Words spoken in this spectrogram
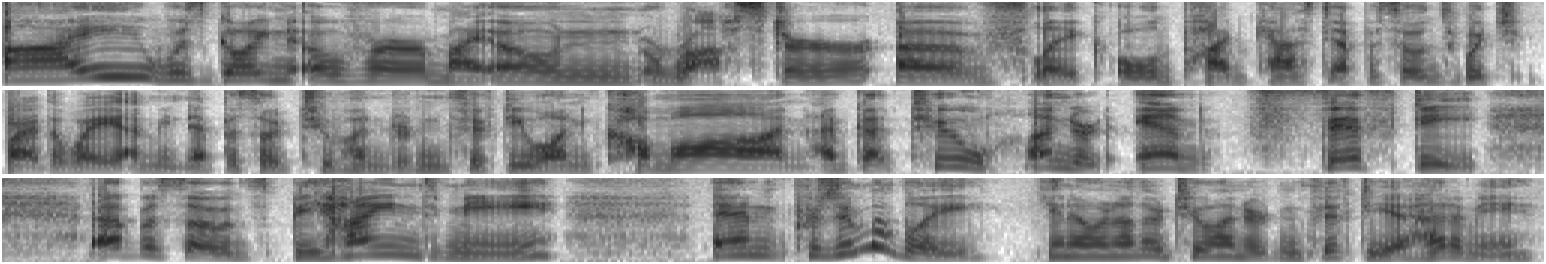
I was going over my own roster of like old podcast episodes, which, by the way, I mean, episode 251, come on, I've got 250 episodes behind me. And presumably, you know, another 250 ahead of me.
